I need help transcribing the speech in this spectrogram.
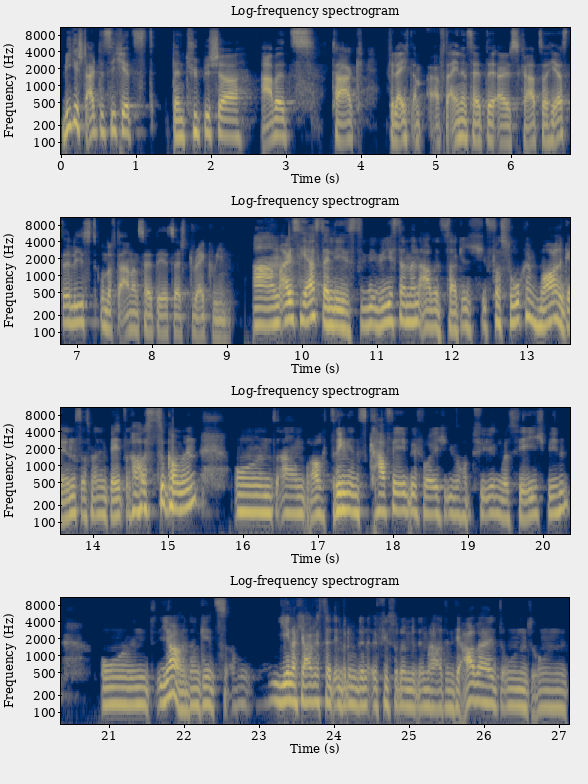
Wie gestaltet sich jetzt dein typischer Arbeitstag vielleicht auf der einen Seite als Grazer Hairstylist und auf der anderen Seite jetzt als Drag Queen? Ähm, als Hairstylist, wie, wie ist da mein Arbeitstag? Ich versuche morgens aus meinem Bett rauszukommen und ähm, brauche dringend Kaffee, bevor ich überhaupt für irgendwas fähig bin. Und ja, dann geht's ähm, je nach Jahreszeit entweder mit den Öffis oder mit dem Rad in die Arbeit und, und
